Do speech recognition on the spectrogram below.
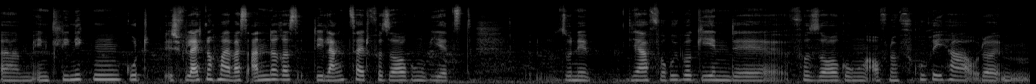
Ähm, in Kliniken, gut, ist vielleicht nochmal was anderes, die Langzeitversorgung, wie jetzt so eine ja, vorübergehende Versorgung auf einer Frühreha oder im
